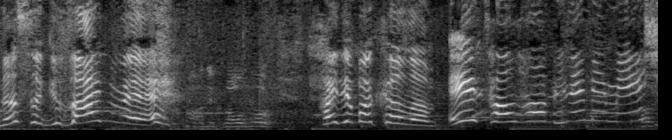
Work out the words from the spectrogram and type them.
Nasıl güzel mi? Hadi bakalım. E Talha binememiş.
